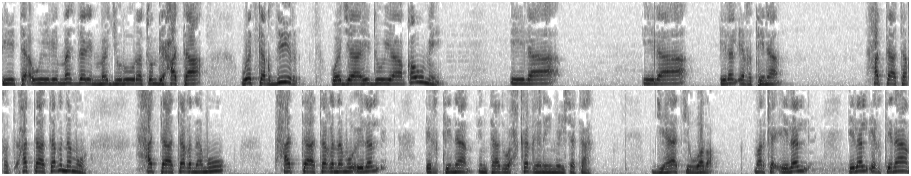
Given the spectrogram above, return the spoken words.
min alficli wاlfaacili tgnamuu في تأwيiل masdr majruuraة bxatىa والتqديir وجاahiduu yaa qowmi إlى الاغتinaam xatىa tغnamuu xatىa tغnamuu xatىa tغnamuu ilى الاغtinaam intaad wax ka qanimaysataan jihaadkii wada marka ilى الاغtinaam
